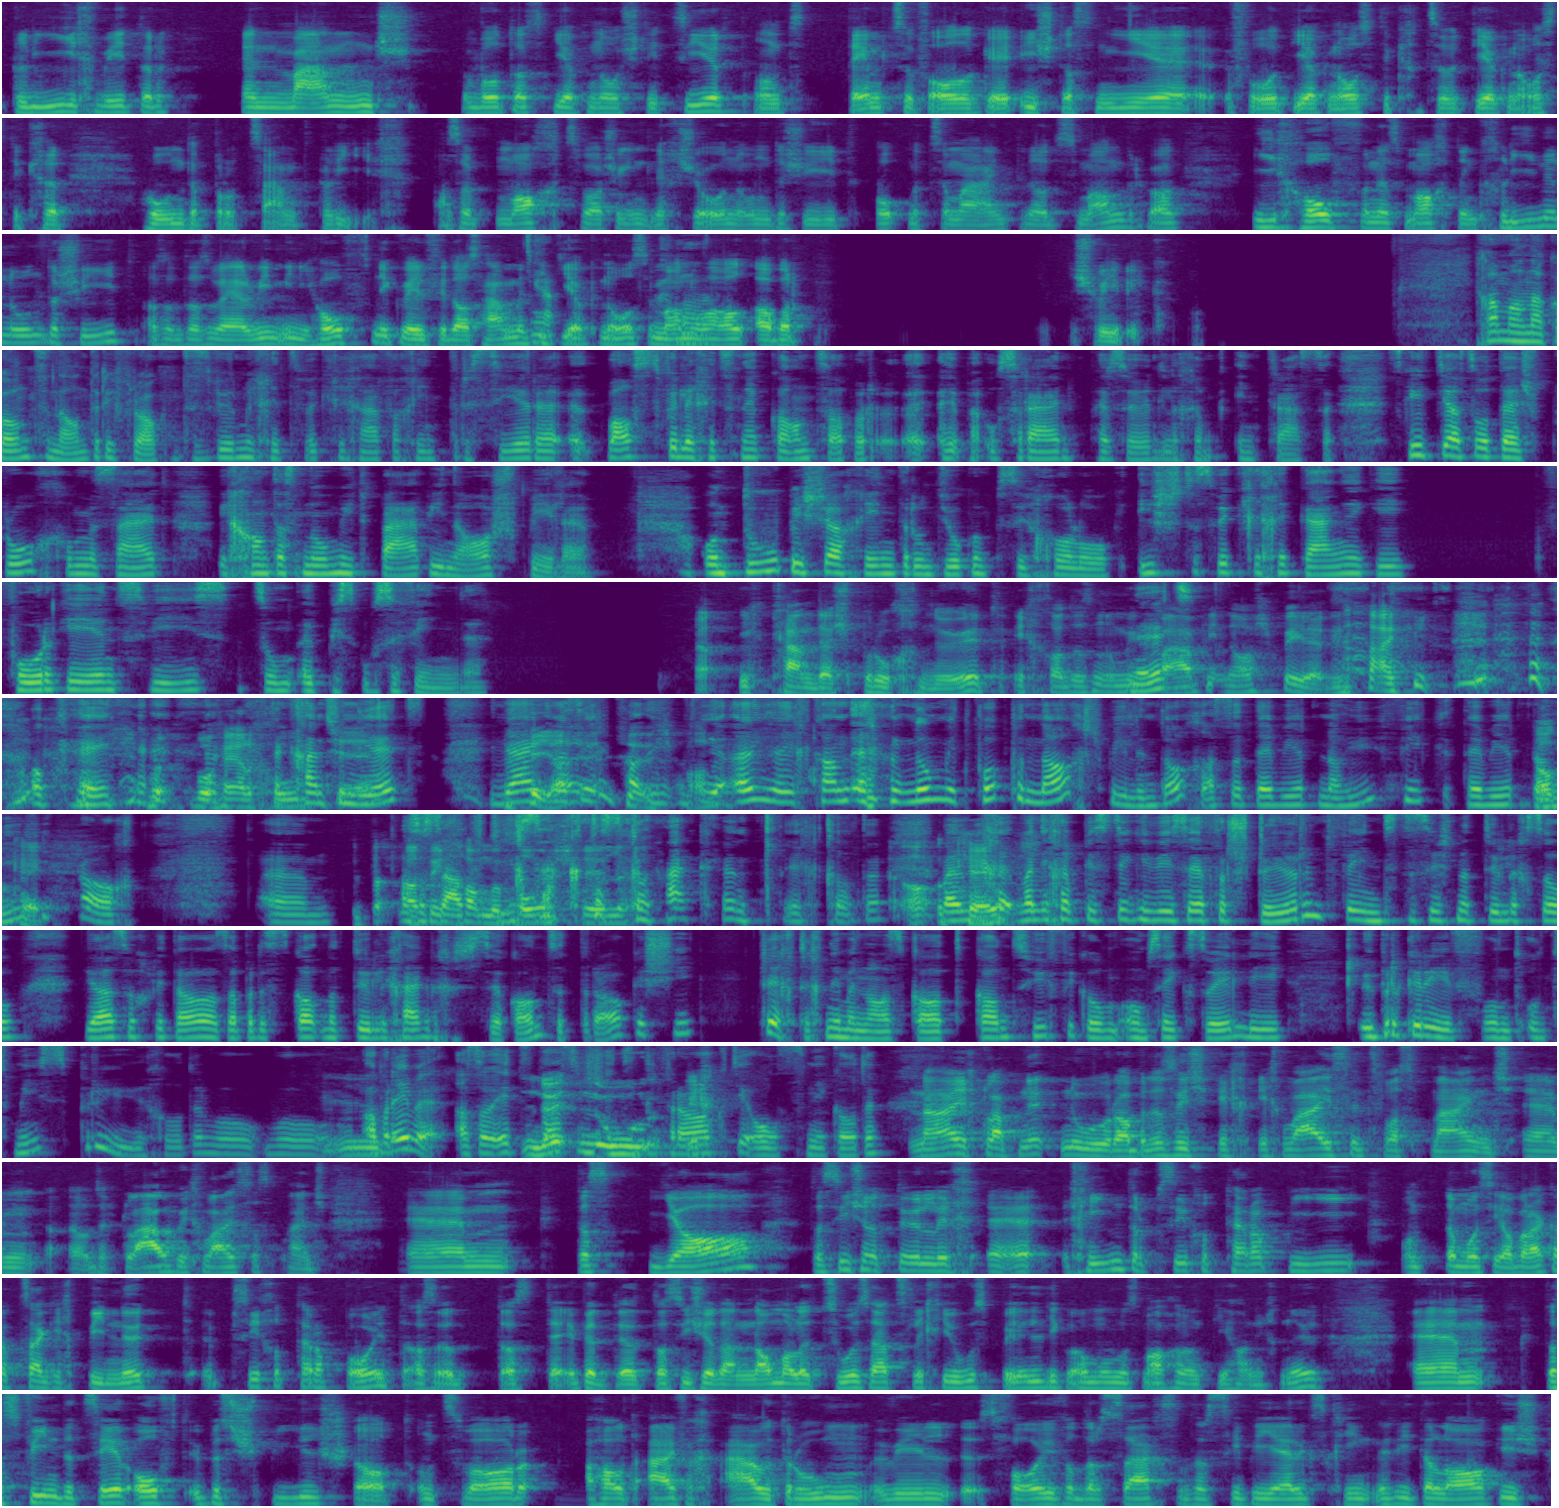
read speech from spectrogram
gleich wieder ein Mensch, wo das diagnostiziert und demzufolge ist das nie von Diagnostiker zu Diagnostiker 100% gleich. Also macht es wahrscheinlich schon einen Unterschied, ob man zum einen oder zum anderen geht. Ich hoffe, es macht einen kleinen Unterschied. Also das wäre wie meine Hoffnung, weil für das haben wir die ja, Diagnosemanual, aber schwierig. Ich habe mal eine ganz andere Frage, das würde mich jetzt wirklich einfach interessieren. Äh, passt vielleicht jetzt nicht ganz, aber äh, eben aus rein persönlichem Interesse. Es gibt ja so den Spruch, wo man sagt, ich kann das nur mit Baby nachspielen. Und du bist ja Kinder- und Jugendpsychologe. Ist das wirklich eine gängige Vorgehensweise, um etwas herauszufinden? Ja, ich kenne den Spruch nicht. Ich kann das nur mit? Baby nachspielen. Nein. Okay. Woher kommt Kennst du ihn jetzt? Nein, ja, also ich, kann, ich, ich, kann nur mit Puppen nachspielen, doch. Also der wird noch häufig, der wird noch okay. häufig gebracht. Ähm, also, also ich mir vorstellen. Ich sage das gelegentlich, oder? Ah, okay. Wenn, ich, wenn ich etwas irgendwie sehr verstörend finde, das ist natürlich so, ja, so ein bisschen das. Aber das geht natürlich, eigentlich ist es eine ganz tragische Geschichte. Ich nehme an, es geht ganz häufig um, um sexuelle Übergriffe und, und Missbrüche, oder? Wo, wo, mm. aber eben, also jetzt, nicht das ist nur, die Frage, die Hoffnung, oder? Nein, ich glaube nicht nur, aber das ist, ich, ich weiß jetzt, was du meinst, ähm, oder glaube, ich weiß, was du meinst. Ähm, das, ja, das ist natürlich äh, Kinderpsychotherapie und da muss ich aber auch gerade sagen, ich bin nicht Psychotherapeut, also das, eben, das ist ja dann nochmal eine zusätzliche Ausbildung, die man muss machen und die habe ich nicht. Ähm, das findet sehr oft übers Spiel statt und zwar halt einfach auch darum, weil ein fünf oder sechs oder siebenjähriges Kind nicht in der Lage ist,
